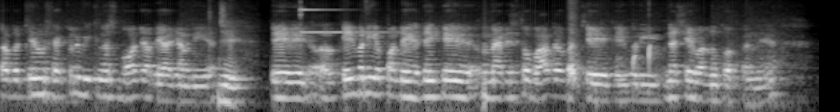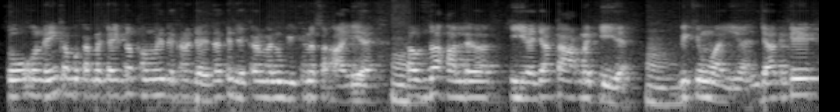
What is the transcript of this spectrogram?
ਤਾਂ ਬੱਚੇ ਨੂੰ ਸੈਕਸ਼ੂਅਲ ਵੀਕਨੈਸ ਬਹੁਤ ਜ਼ਿਆਦਾ ਆ ਜਾਂਦੀ ਹੈ। ਜੀ। ਤੇ ਕਈ ਵਾਰੀ ਆਪਾਂ ਦੇਖਦੇ ਕਿ ਮੈਰਿਜ ਤੋਂ ਬਾਅਦ ਬੱਚੇ ਕਈ ਵਾਰੀ ਨਸ਼ੇ ਵੱਲ ਨੂੰ ਤੁਰ ਪੈਂਦੇ ਆ। ਸੋ ਉਹ ਨਹੀਂ ਕੰਮ ਕਰਨਾ ਚਾਹੀਦਾ ਤੁਹਾਨੂੰ ਇਹ ਦੇਖਣਾ ਚਾਹੀਦਾ ਕਿ ਜੇਕਰ ਮੈਨੂੰ ਵੀਕਨੈਸ ਆਈ ਹੈ ਤਾਂ ਉਸ ਦਾ ਹੱਲ ਕੀ ਹੈ ਜਾਂ ਕਾਰਨ ਕੀ ਹੈ। ਵੀ ਕਿਉਂ ਆਈ ਹੈ? ਜਦ ਕਿ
